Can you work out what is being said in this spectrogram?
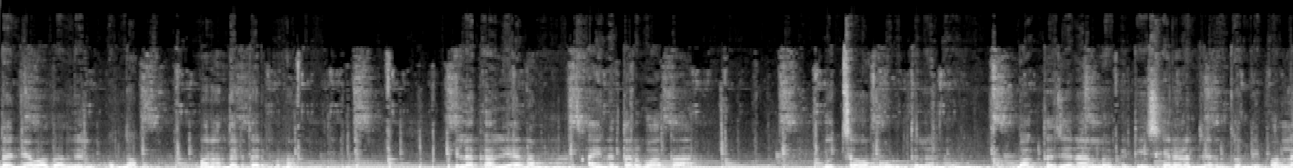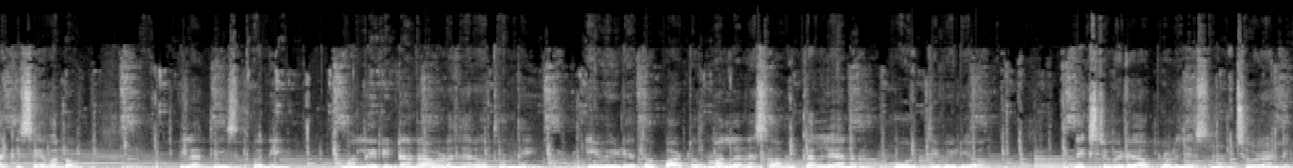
ధన్యవాదాలు తెలుపుకుందాం. మనందరి తరపున. ఇలా కళ్యాణం అయిన తర్వాత ఉత్సవ ఉత్సవమూర్తులను భక్తజనాల్లోకి తీసుకెళ్ళడం జరుగుతుంది పల్లకి సేవలో. ఇలా తీసుకొని మళ్ళీ రిటర్న్ రావడం జరుగుతుంది. ఈ వీడియోతో పాటు మల్లన్న స్వామి కళ్యాణం పూర్తి వీడియో నెక్స్ట్ వీడియో అప్లోడ్ చేస్తున్నాను చూడండి.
